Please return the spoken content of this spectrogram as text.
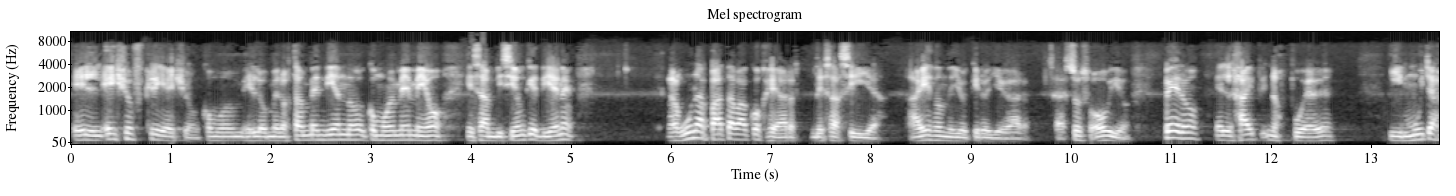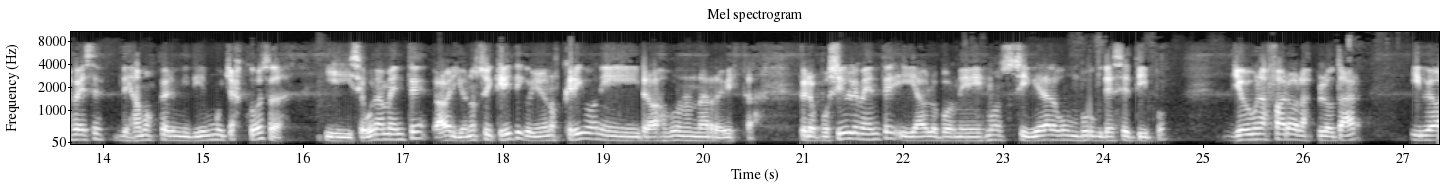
el Age of Creation, como me lo, están vendiendo como MMO, esa ambición que tiene, alguna pata va a cojear de esa silla. Ahí es donde yo quiero llegar. O sea, eso es obvio. Pero el hype nos puede y muchas veces dejamos permitir muchas cosas. Y seguramente, a ver, yo no soy crítico, yo no escribo ni trabajo por una revista, pero posiblemente, y hablo por mí mismo, si viera algún bug de ese tipo, yo veo una farola explotar y veo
